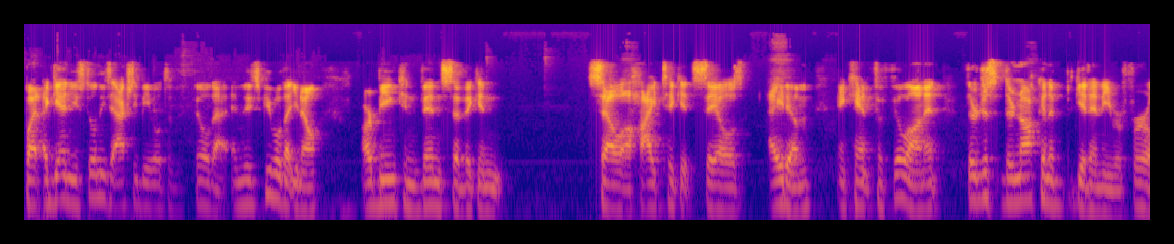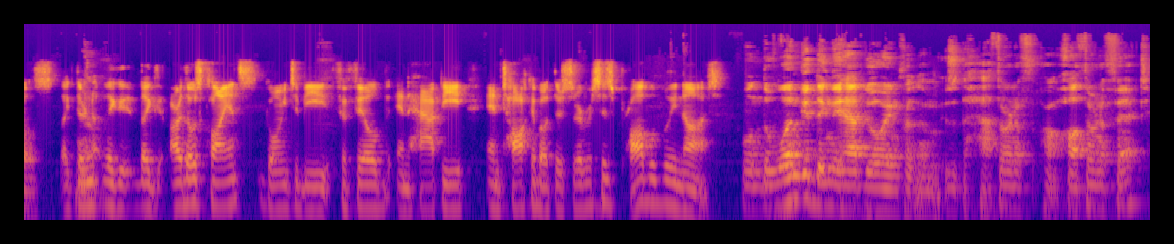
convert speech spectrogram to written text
but again, you still need to actually be able to fulfill that. And these people that, you know, are being convinced that they can sell a high ticket sales item and can't fulfill on it, they're just they're not going to get any referrals. Like they're No. not like like are those clients going to be fulfilled and happy and talk about their services? Probably not. Well, the one good thing they have going for them is the Hawthorne, Hawthorne effect.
